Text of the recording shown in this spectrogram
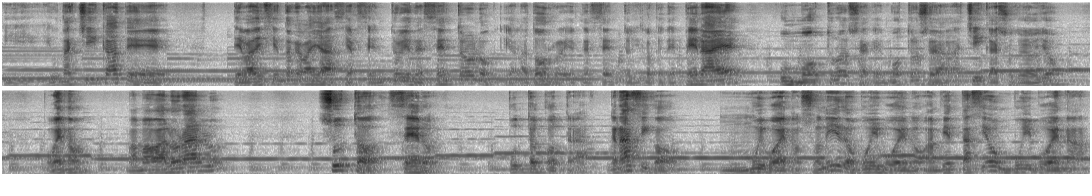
y una chica te, te va diciendo que vaya hacia el centro y en el centro y a la torre en el centro y lo que te espera es un monstruo, o sea que el monstruo será la chica, eso creo yo. Bueno, vamos a valorarlo. Susto, cero. Punto contra. Gráfico, muy bueno, sonido muy bueno, ambientación muy buena.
